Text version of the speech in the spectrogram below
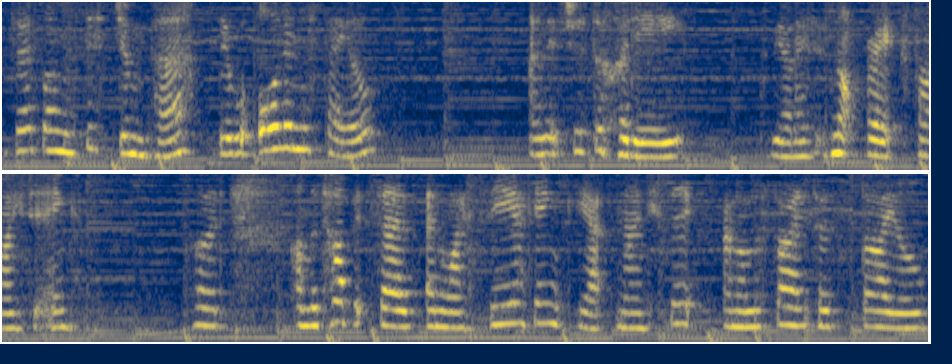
the first one was this jumper. They were all in the sale and it's just a hoodie to be honest it's not very exciting hood. On the top it says NYC I think, yeah 96 and on the side it says style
